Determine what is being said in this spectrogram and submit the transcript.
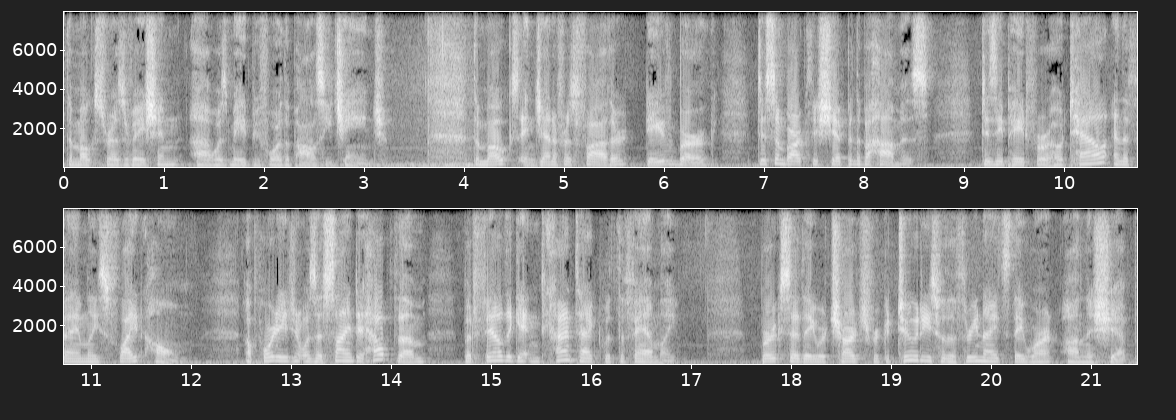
The Moaks reservation uh, was made before the policy change. The Moaks and Jennifer's father, Dave Berg, disembarked the ship in the Bahamas. Disney paid for a hotel and the family's flight home. A port agent was assigned to help them, but failed to get in contact with the family. Berg said they were charged for gratuities for the three nights they weren't on the ship.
